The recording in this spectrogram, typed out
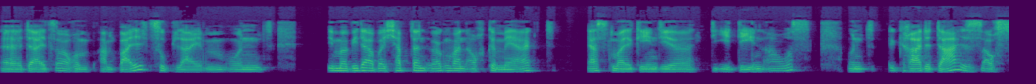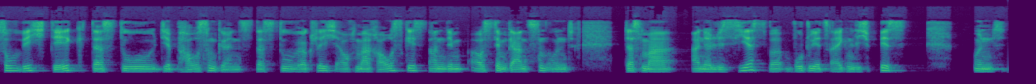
äh, da jetzt auch um, am Ball zu bleiben und immer wieder, aber ich habe dann irgendwann auch gemerkt, erstmal gehen dir die Ideen aus und gerade da ist es auch so wichtig, dass du dir Pausen gönnst, dass du wirklich auch mal rausgehst an dem, aus dem Ganzen und das mal analysierst, wo du jetzt eigentlich bist und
